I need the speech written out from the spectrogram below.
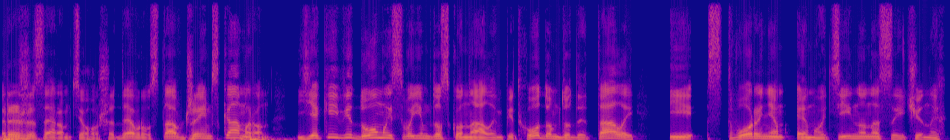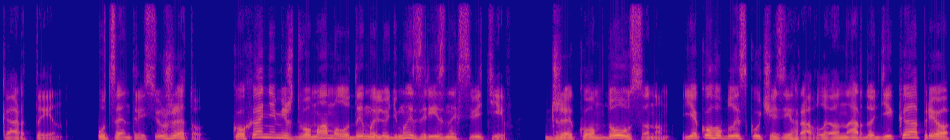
Режисером цього шедевру став Джеймс Камерон, який відомий своїм досконалим підходом до деталей і створенням емоційно насичених картин. У центрі сюжету кохання між двома молодими людьми з різних світів. Джеком Доусоном, якого блискуче зіграв Леонардо Ді Капріо,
